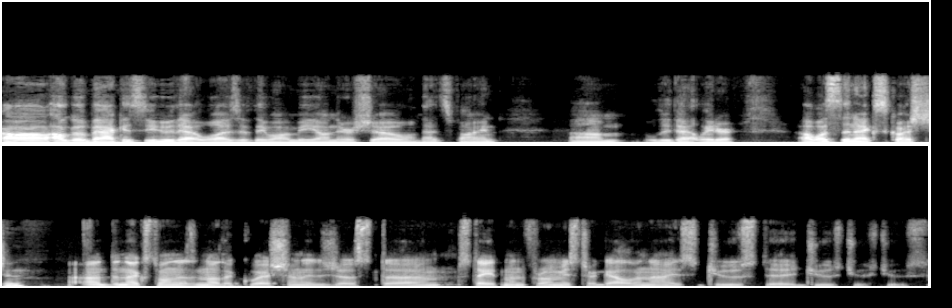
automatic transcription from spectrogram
Uh, I'll go back and see who that was. If they want me on their show, that's fine. Um, we'll do that later. Uh, what's the next question? Uh, the next one is not a question, it's just a statement from Mr. Galvanized Juice, the juice, juice, juice.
